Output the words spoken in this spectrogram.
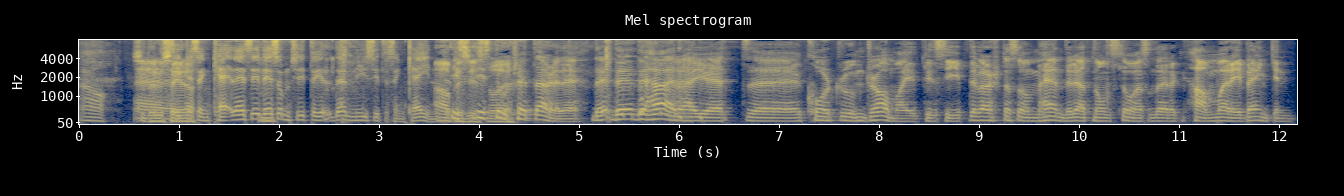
Ja. Så det du säger att... Citizen Kane, det, är, det, är som, Citi- det är en ny Citizen Kane. Ja, I, precis. I det var stort sett är det det. Det, det, det här är ju ett uh, courtroom drama i princip. Det värsta som händer är att någon slår en sån där hammare i bänken.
